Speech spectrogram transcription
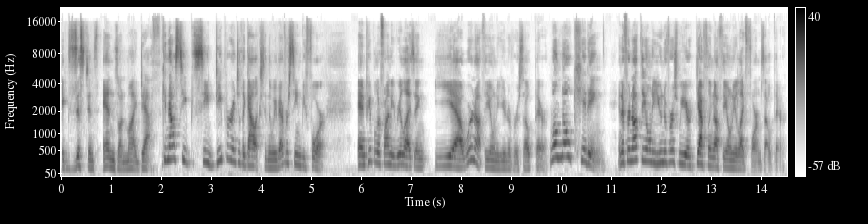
existence ends on my death. We can now see see deeper into the galaxy than we've ever seen before. And people are finally realizing, yeah, we're not the only universe out there. Well, no kidding. And if we're not the only universe, we are definitely not the only life forms out there.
